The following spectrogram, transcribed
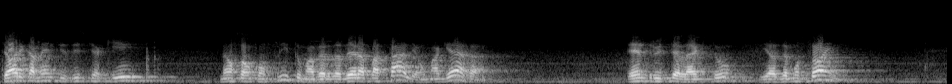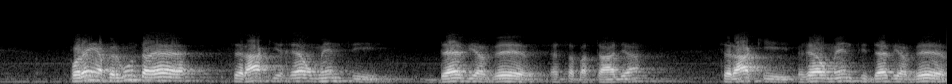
Teoricamente, existe aqui não só um conflito, uma verdadeira batalha, uma guerra entre o intelecto e as emoções. Porém, a pergunta é: será que realmente deve haver essa batalha? Será que realmente deve haver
